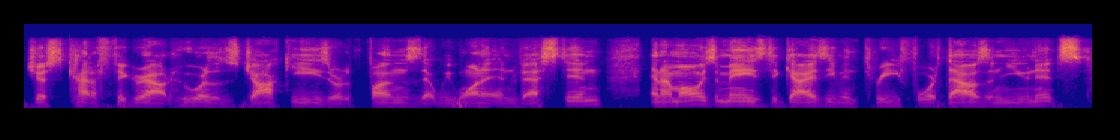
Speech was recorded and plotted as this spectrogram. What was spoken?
just kind of figure out who are those jockeys or funds that we want to invest in. And I'm always amazed at guys, even three, 4,000 units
